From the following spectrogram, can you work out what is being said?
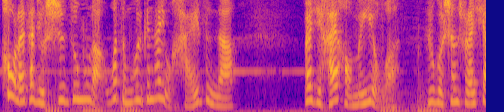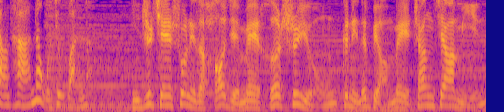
后来他就失踪了，我怎么会跟他有孩子呢？而且还好没有啊，如果生出来像他，那我就完了。你之前说你的好姐妹何诗勇跟你的表妹张佳敏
